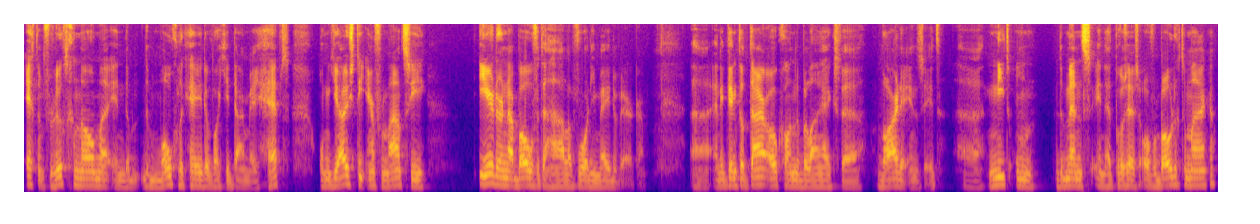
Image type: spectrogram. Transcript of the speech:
echt een vlucht genomen in de, de mogelijkheden wat je daarmee hebt om juist die informatie eerder naar boven te halen voor die medewerker. Uh, en ik denk dat daar ook gewoon de belangrijkste waarde in zit. Uh, niet om de mens in het proces overbodig te maken,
